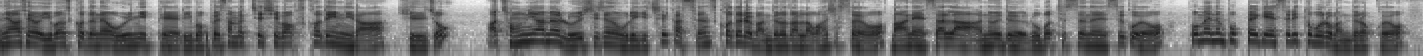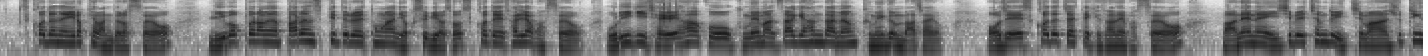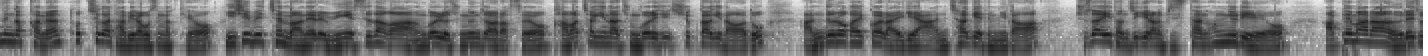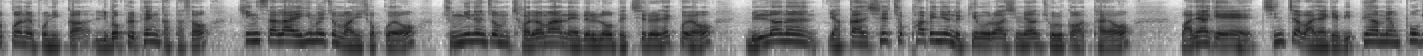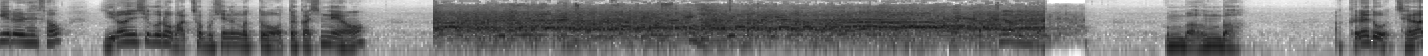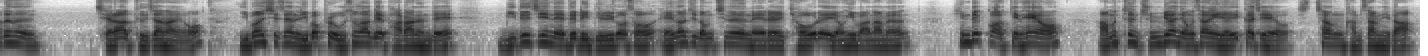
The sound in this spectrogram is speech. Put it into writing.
안녕하세요. 이번 스쿼드는 올미페 리버풀 370억 스쿼드입니다. 길죠? 아 정리하면 롤 시즌 오리기 7카슨 스쿼드를 만들어 달라고 하셨어요. 마네, 살라, 아놀드, 로버트슨을 쓰고요. 포맨은 포백에 3톱으로 만들었고요. 스쿼드는 이렇게 만들었어요. 리버풀 하면 빠른 스피드를 통한 역습이어서 스쿼드에 살려봤어요. 오리기 제외하고 구매만 싸게 한다면 금액은 맞아요. 어제 스쿼드 짤 때 계산해 봤어요. 마네는 21챔도 있지만 슈팅 생각하면 토츠가 답이라고 생각해요. 21챔 마네를 윙에 쓰다가 안 걸려 죽는 줄 알았어요. 가마차기나 중거리 슛각이 나와도 안 들어갈 걸 알게 안 차게 됩니다. 주사위 던지기랑 비슷한 확률이에요. 앞에 말한 의뢰 조건을 보니까 리버풀 팬 같아서 킹 살라에 힘을 좀 많이 줬고요. 중미는 좀 저렴한 애들로 배치를 했고요. 밀러는 약간 실축 파비뉴 느낌으로 하시면 좋을 것 같아요. 만약에 진짜 만약에 미페 한명 포기를 해서 이런 식으로 맞춰 보시는 것도 어떨까 싶네요. 제라드입니다. 흠바 흠바. 아, 그래도 제라드는 제라드잖아요. 이번 시즌 리버풀 우승하길 바라는데 미드진 애들이 늙어서 에너지 넘치는 애를 겨울에 영입 안 하면 힘들 것 같긴 해요. 아무튼 준비한 영상이 여기까지예요. 시청 감사합니다.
